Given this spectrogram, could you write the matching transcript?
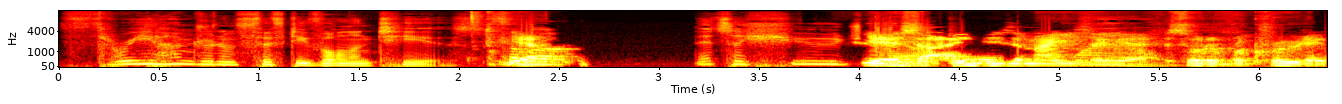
350 volunteers. Yeah. That's a huge Yeah, so amount. Amy's amazing Wow. at sort of recruiting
